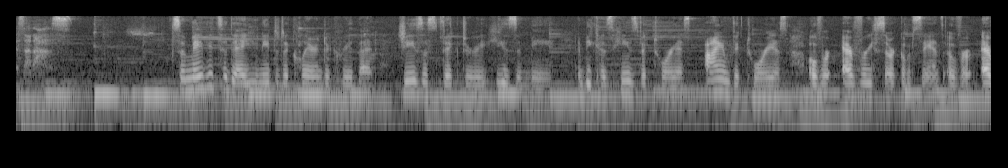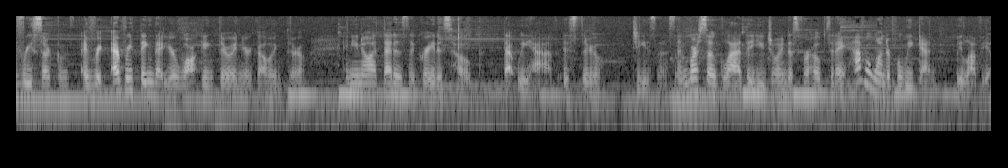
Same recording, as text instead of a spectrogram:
is in us. So maybe today you need to declare and decree that Jesus' victory, He is in me. And because He's victorious, I am victorious over every circumstance, over every circum, every, everything that you're walking through and you're going through. And you know what? That is the greatest hope that we have is through Jesus. And we're so glad that you joined us for Hope today. Have a wonderful weekend. We love you.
